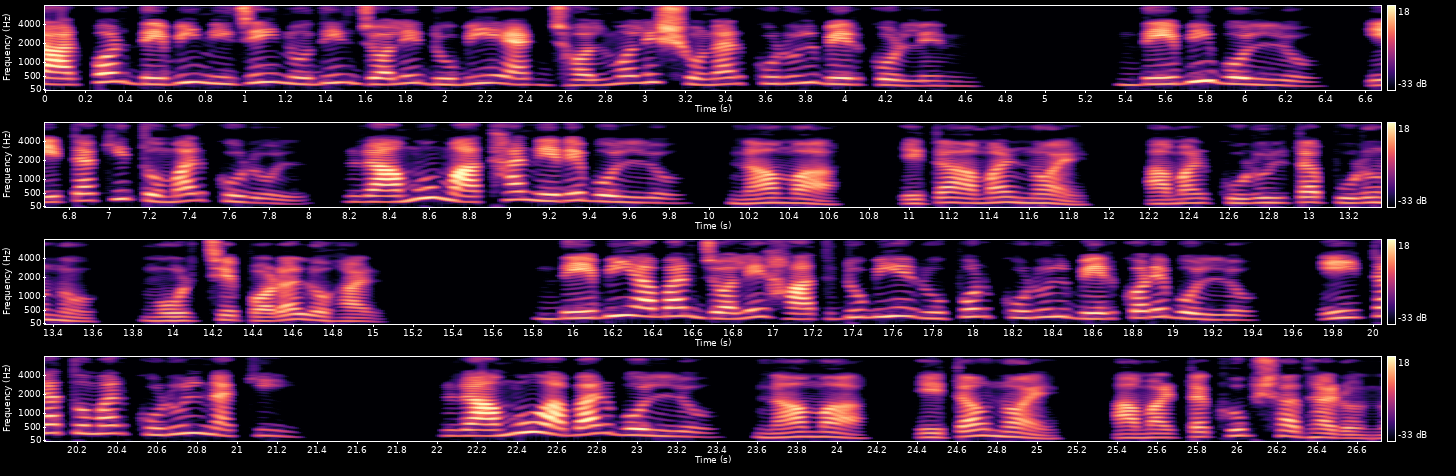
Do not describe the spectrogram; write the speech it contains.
তারপর দেবী নিজেই নদীর জলে ডুবিয়ে এক ঝলমলে সোনার কুড়ুল বের করলেন। দেবী বলল এটা কি তোমার কুড়ুল? রামু মাথা নেড়ে বলল না মা এটা আমার নয় আমার কুড়ুলটা পুরনো মরচে পড়া লোহার। দেবী আবার জলে হাত ডুবিয়ে রূপর কুড়ুল বের করে বলল এইটা তোমার কুড়ুল নাকি? রামু আবার বলল না মা এটাও নয় আমারটা খুব সাধারণ।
